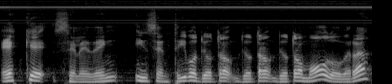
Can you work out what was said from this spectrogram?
Es que se le den incentivos de otro, de otro, de otro modo, ¿verdad?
